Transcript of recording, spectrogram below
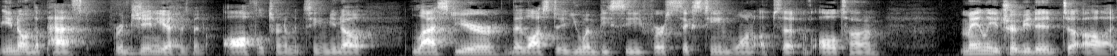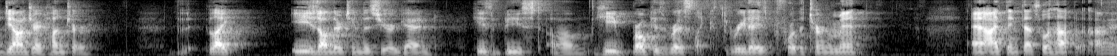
you know in the past Virginia has been awful tournament team. You know, last year they lost to UMBC, first 16-1 upset of all time, mainly attributed to uh, DeAndre Hunter. Like he's on their team this year again he's a beast. Um, he broke his wrist like three days before the tournament, and I think that's what happened. I,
